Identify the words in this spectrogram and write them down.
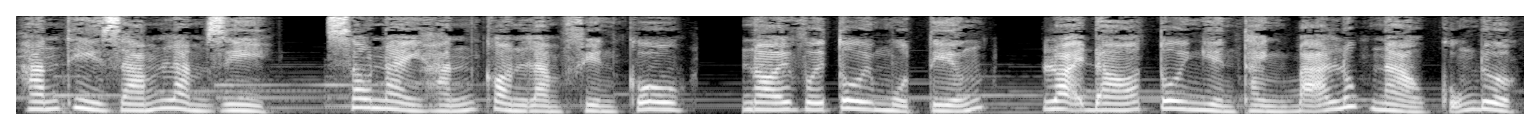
Hắn thì dám làm gì, sau này hắn còn làm phiền cô, nói với tôi một tiếng, loại đó tôi nghiền thành bã lúc nào cũng được.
